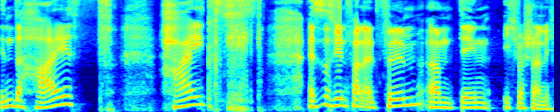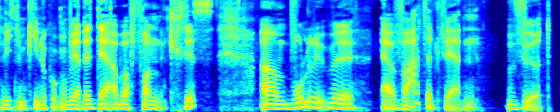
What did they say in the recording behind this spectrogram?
In the Heights? Heights? Es ist auf jeden Fall ein Film, ähm, den ich wahrscheinlich nicht im Kino gucken werde, der aber von Chris ähm, wohl oder übel erwartet werden wird.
